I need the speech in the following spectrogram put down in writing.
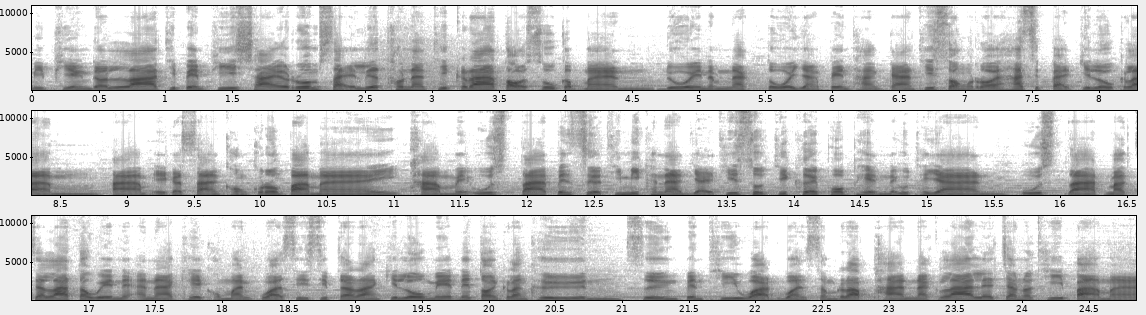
มีเพียงดอลลาร์ที่เป็นพี่ชายร่วมสายเลือดเท่านั้นที่กล้าต่อสู้กับมัน โดยน้ำหนักตัวอย่างเป็นทางการที่ 258 กิโลกรัม ตามเอกสารของกรมป่าไม้ทำให้อูสตาร์เป็นเสือที่มีขนาดใหญ่ที่สุดที่เคยพบเห็นในอุทยาน อูสตาร์มักจะลาดตะเวนในอาณาเขตของมันกว่า 40 ตารางกิโลเมตรในตอนกลางคืน ซึ่งเป็นที่หวาดหวั่นสำหรับพานนักล่าและเจ้าหน้าที่ป่าไม้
